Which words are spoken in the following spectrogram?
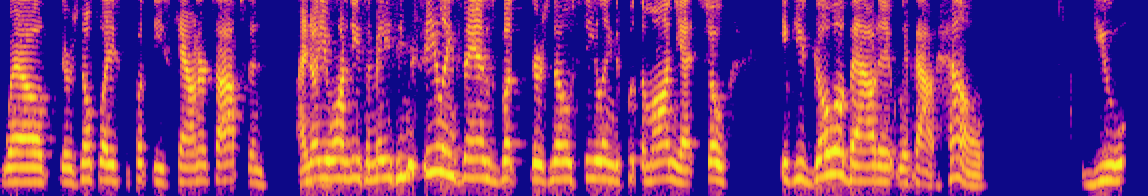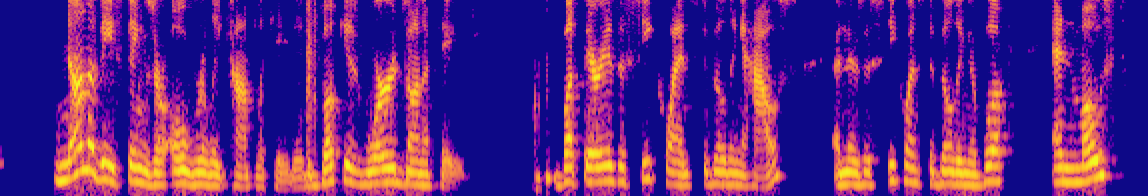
"Well, there's no place to put these countertops, and I know you want these amazing ceiling fans, but there's no ceiling to put them on yet." So, if you go about it without help, you none of these things are overly complicated. A book is words on a page, but there is a sequence to building a house. and there's a sequence to building a book. And most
